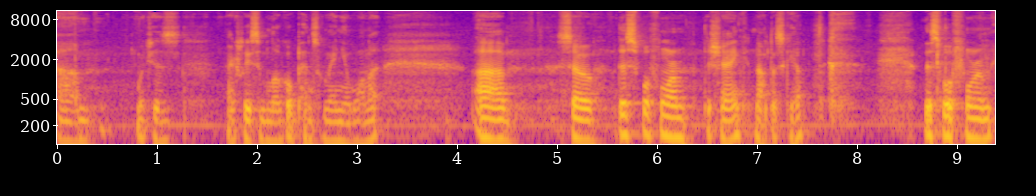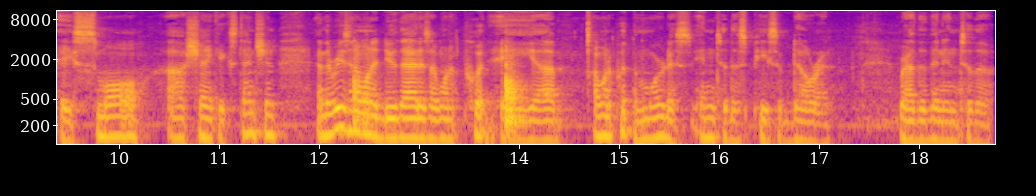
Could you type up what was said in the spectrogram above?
Um, which is actually some local Pennsylvania walnut. Uh, so this will form the shank, not the scale. this will form a small uh, shank extension, and the reason I want to do that is I want to put a uh, I want to put the mortise into this piece of Delrin rather than into the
